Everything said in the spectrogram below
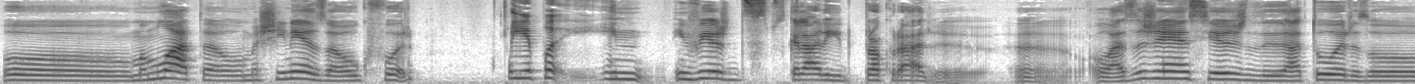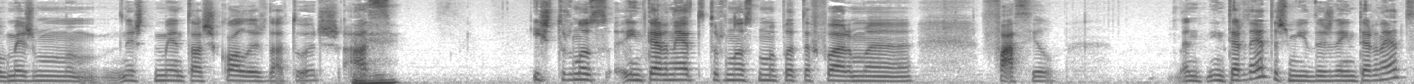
ou uma mulata, ou uma chinesa, ou o que for. E, e em vez de se calhar ir procurar eh, ou às agências de atores ou mesmo neste momento às escolas de atores, há- isto tornou-se, a internet tornou-se numa plataforma fácil. Internet, as miúdas da internet,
